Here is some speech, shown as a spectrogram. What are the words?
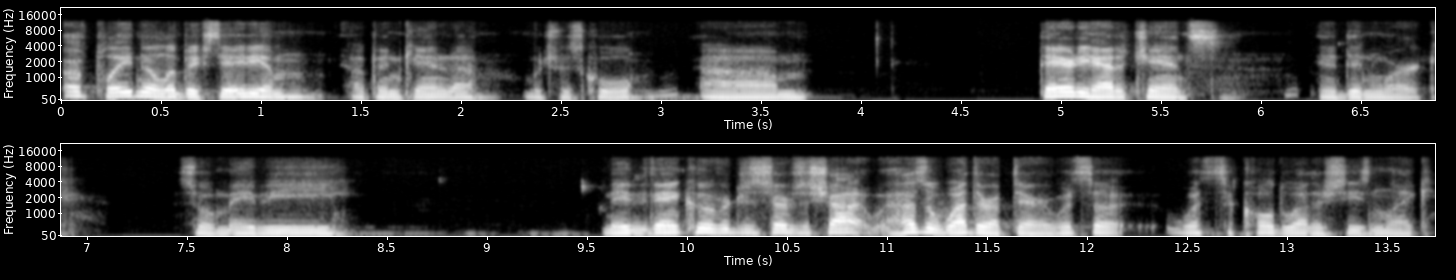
I've played in Olympic Stadium up in Canada, which was cool. Um, they already had a chance and it didn't work. So maybe, maybe Vancouver deserves a shot. How's the weather up there? What's the what's the cold weather season like?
